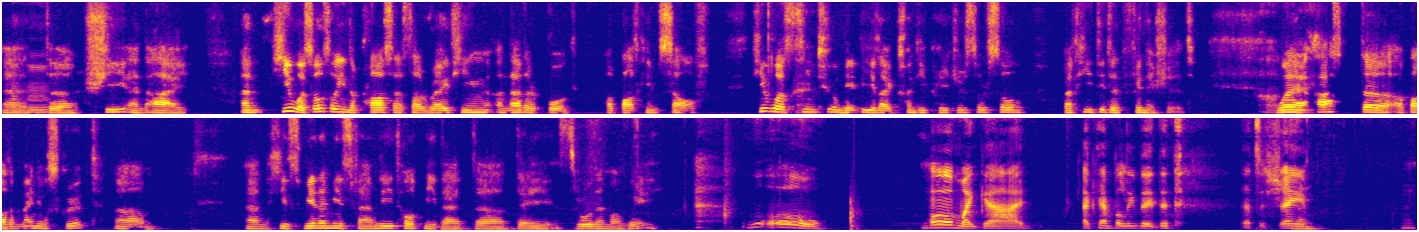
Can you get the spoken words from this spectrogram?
and uh, "She and I." And he was also in the process of writing another book about himself. He was Okay. into maybe like twenty pages or so, but he didn't finish it. When I asked uh, about the manuscript, um, and his Vietnamese family told me that uh, they threw them away. Whoa. Yeah. Oh my God. I can't believe they did. That's a shame. right.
